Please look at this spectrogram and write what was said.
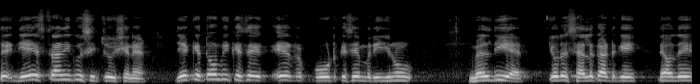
ਤੇ ਜੇ ਇਸ ਤਰ੍ਹਾਂ ਦੀ ਕੋਈ ਸਿਚੁਏਸ਼ਨ ਹੈ, ਜੇ ਕਿਤੋਂ ਵੀ ਕਿਸੇ, ਇਹ ਰਿਪੋਰਟ ਕਿਸੇ ਮਰੀਜ਼ ਨੂੰ ਮਿਲਦੀ ਹੈ ਕਿ ਉਹਦੇ ਸੈੱਲ ਘਟ ਗਏ ਜਾਂ ਉਹਦੇ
